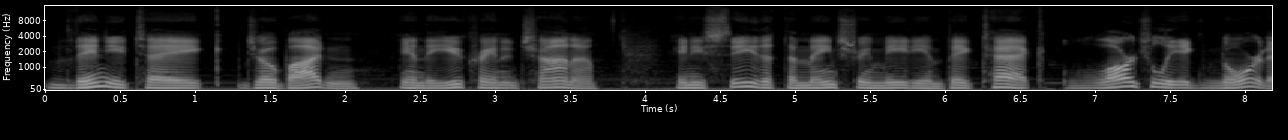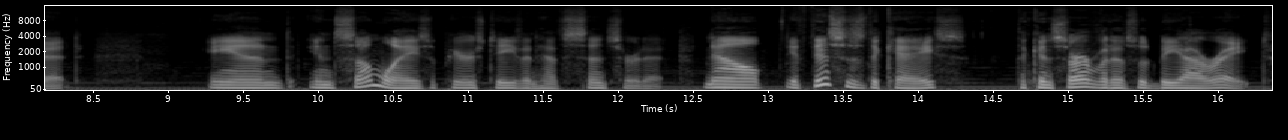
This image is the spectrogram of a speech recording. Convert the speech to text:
then you take Joe Biden and the Ukraine and China, and you see that the mainstream media and big tech largely ignored it and in some ways appears to even have censored it. Now, if this is the case, the conservatives would be irate,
